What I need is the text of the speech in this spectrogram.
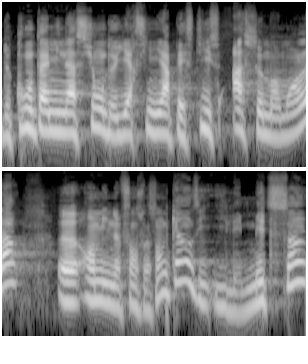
de contamination de Yersinia pestis à ce moment-là, euh, en 1975. Il, est médecin,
